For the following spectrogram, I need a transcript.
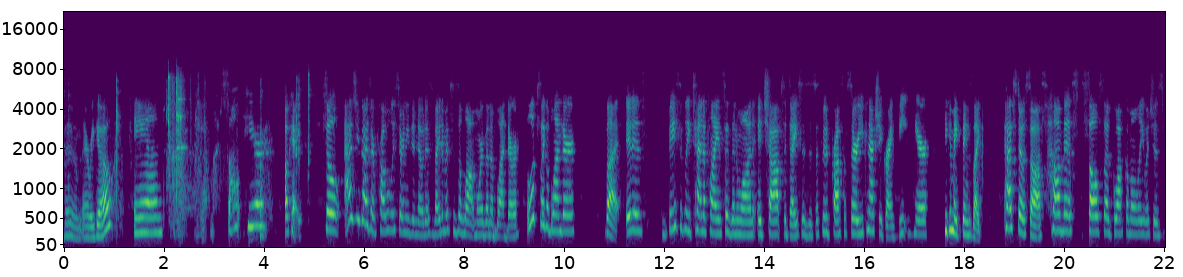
Boom, there we go. And I got my salt here. Okay, so as you guys are probably starting to notice, Vitamix is a lot more than a blender. It looks like a blender, but it is basically 10 appliances in one. It chops, it dices, it's a food processor. You can actually grind meat in here. You can make things like pesto sauce, hummus, salsa, guacamole, which is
